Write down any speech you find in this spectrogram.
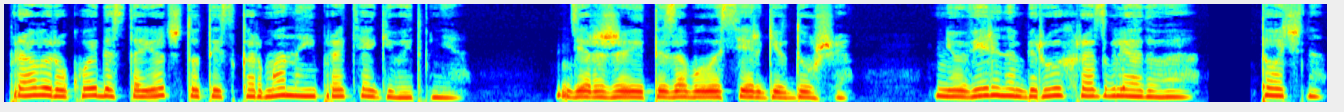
Правой рукой достает что-то из кармана и протягивает мне. «Держи, ты забыла серьги в душе». Неуверенно беру их, разглядывая. Точно.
